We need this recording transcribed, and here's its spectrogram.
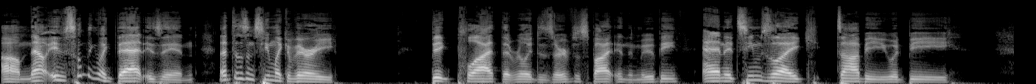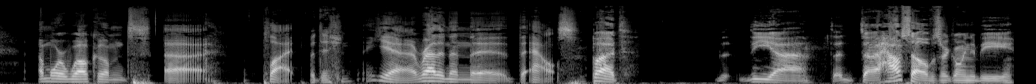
um, now if something like that is in, that doesn't seem like a very big plot that really deserves a spot in the movie. And it seems like Dobby would be a more welcomed uh, plot. Addition. Yeah, rather than the the owls. but the the, uh, the the house elves are going to be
